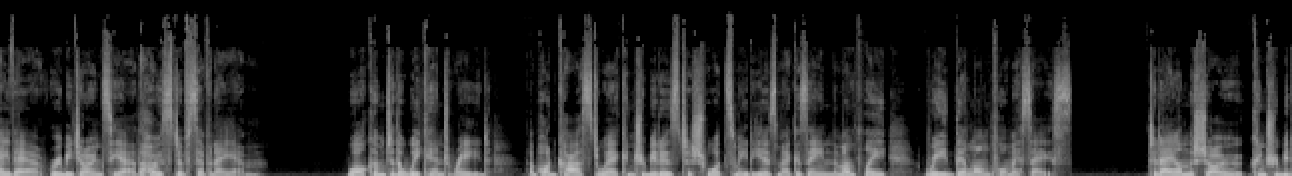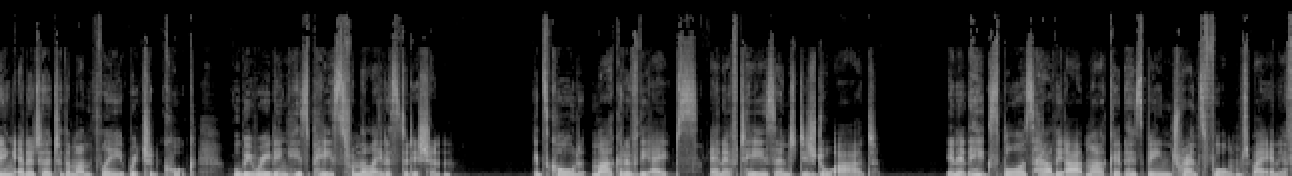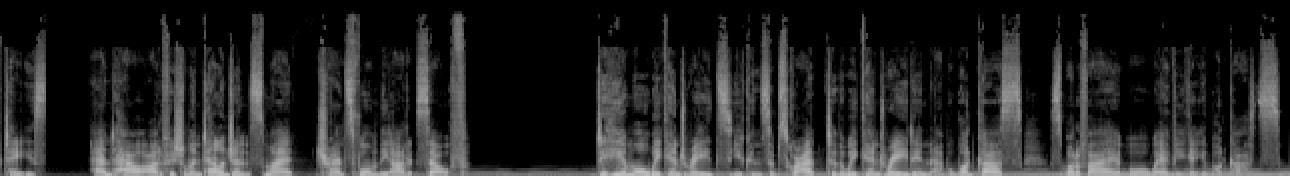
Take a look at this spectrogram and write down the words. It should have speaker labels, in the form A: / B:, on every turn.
A: Hey there, Ruby Jones here, the host of 7am. Welcome to the Weekend Read, a podcast where contributors to Schwartz Media's magazine The Monthly read their long form essays. Today on the show, contributing editor to The Monthly, Richard Cook, will be reading his piece from the latest edition. It's called Market of the Apes NFTs and Digital Art. In it, he explores how the art market has been transformed by NFTs and how artificial intelligence might transform the art itself. To hear more weekend reads, you can subscribe to the Weekend Read in Apple Podcasts, Spotify, or wherever you get your podcasts.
